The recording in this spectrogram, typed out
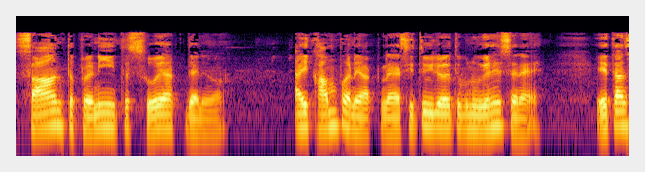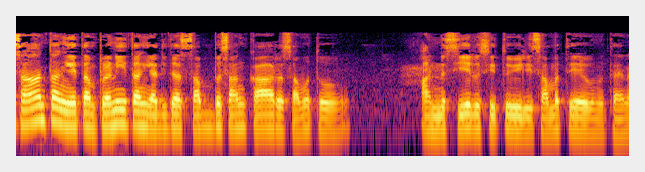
සාන්ත ප්‍රණීත සෝයක් දැනෙනවා. අයි කම්පනයක් නැහැ සිතුවිලි වල තිබුණු වෙහෙස නැහැ. ඒතං සාහන්තං ඒතං ප්‍රණීතං යදිද සබ්බ සංකාර සමතෝ අන්න සියලු සිතුවිලි සමතේ වුණු තැන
